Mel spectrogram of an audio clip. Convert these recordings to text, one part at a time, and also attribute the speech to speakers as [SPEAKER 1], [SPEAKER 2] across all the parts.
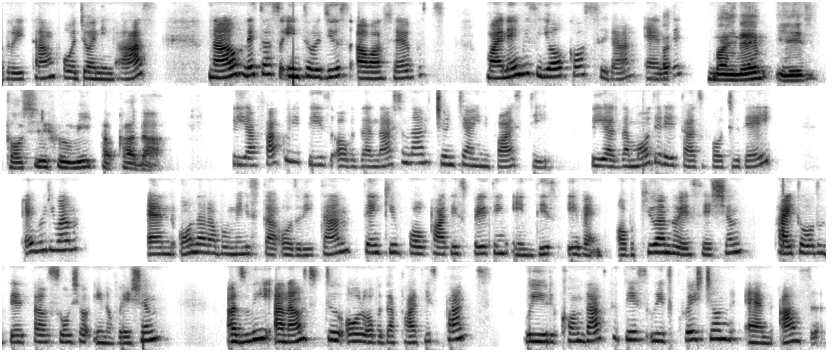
[SPEAKER 1] Audrey for joining us. Now, let us introduce ourselves. My name is Yoko Suga, and
[SPEAKER 2] My name is Toshifumi Takada.
[SPEAKER 1] we are faculties of the National Chung Cheng University. We are the moderators for today. Everyone and Honorable Minister Audrey Tang, thank you for participating in this event of Q&A session titled Digital Social Innovation. As we announced to all of the participants, we will conduct this with questions and answers.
